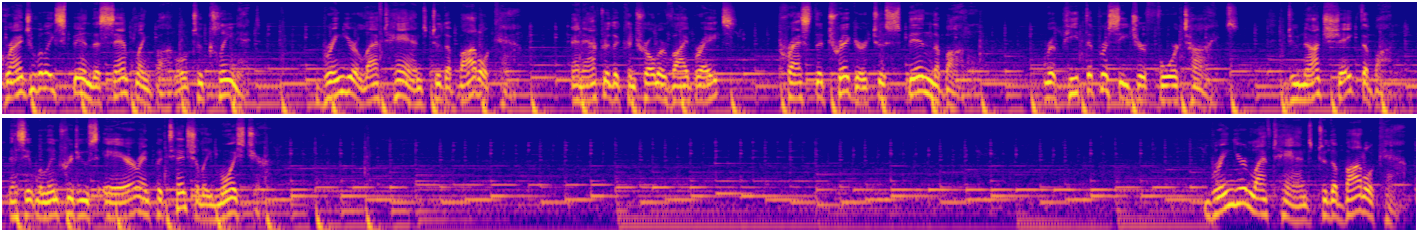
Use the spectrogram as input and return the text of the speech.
Gradually spin the sampling bottle to clean it. Bring your left hand to the bottle cap, and after the controller vibrates, press the trigger to spin the bottle. Repeat the procedure four times. Do not shake the bottle, as it will introduce air and potentially moisture. Bring your left hand to the bottle cap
